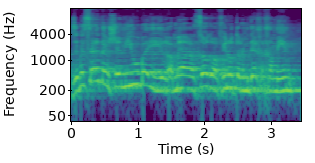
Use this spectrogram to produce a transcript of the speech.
זה בסדר שהם יהיו בעיר, עמי ארצות או אפילו תלמידי חכמים,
